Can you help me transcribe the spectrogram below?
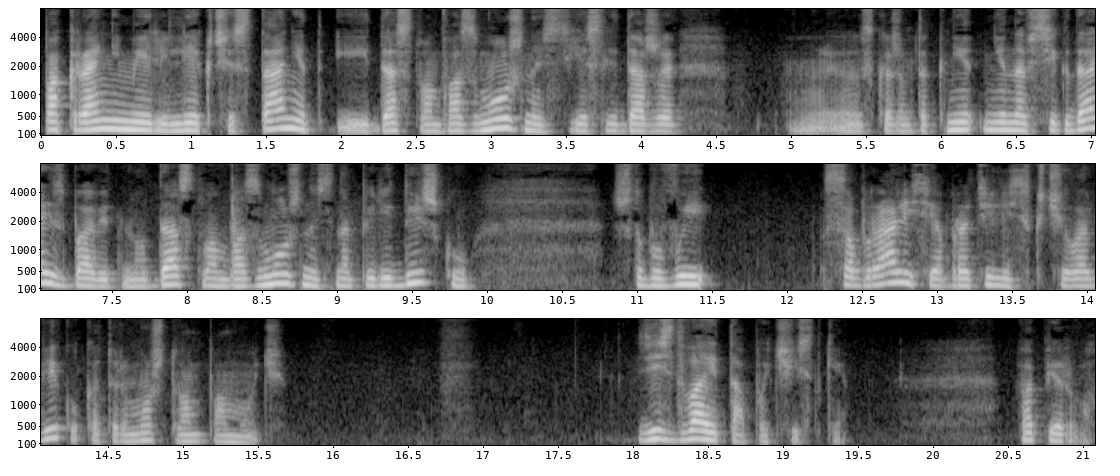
По крайней мере, легче станет и даст вам возможность, если даже, скажем так, не, не навсегда избавит, но даст вам возможность на передышку, чтобы вы собрались и обратились к человеку, который может вам помочь. Здесь два этапа чистки. Во-первых,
